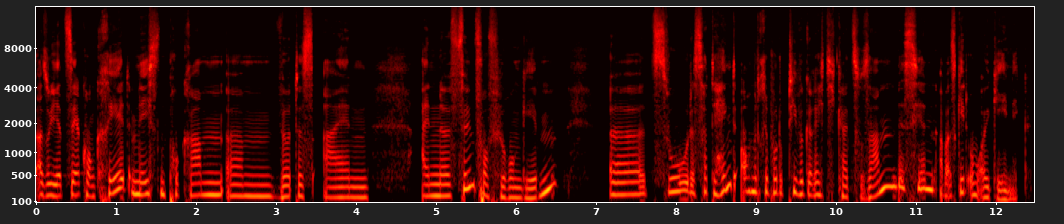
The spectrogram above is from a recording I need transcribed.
also jetzt sehr konkret, im nächsten Programm ähm, wird es ein, eine Filmvorführung geben äh, zu, das hat, hängt auch mit reproduktive Gerechtigkeit zusammen ein bisschen, aber es geht um Eugenik.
